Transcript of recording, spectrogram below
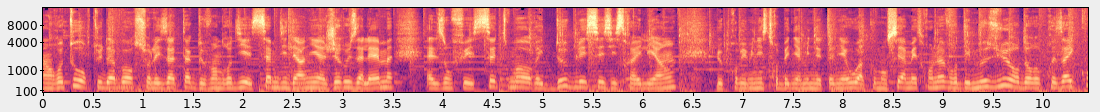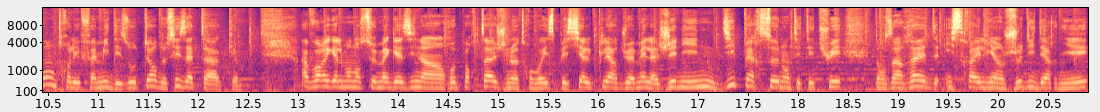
un retour tout d'abord sur les attaques de vendredi et samedi dernier à Jérusalem. Elles ont fait 7 morts et 2 blessés israéliens. Le Premier ministre Benjamin Netanyahou a commencé à mettre en œuvre des mesures de représailles contre les familles des auteurs de ces attaques. A voir également dans ce magazine un reportage de notre envoyé spécial Claire Duhamel à Jénine où 10 personnes ont été tuées dans un raid israélien jeudi dernier.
